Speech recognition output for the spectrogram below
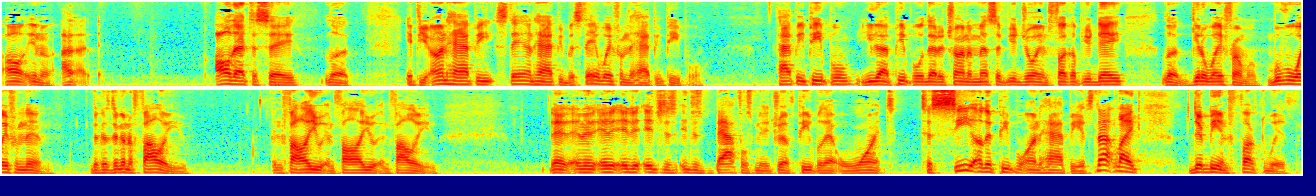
all you know, I all that to say, look, if you're unhappy, stay unhappy, but stay away from the happy people. Happy people, you got people that are trying to mess up your joy and fuck up your day. Look, get away from them. Move away from them because they're to follow you and follow you and follow you and follow you. That and it, it, it just it just baffles me that you have people that want to see other people unhappy. It's not like they're being fucked with.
